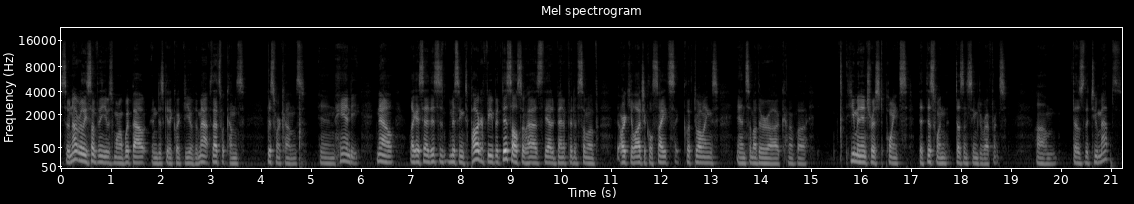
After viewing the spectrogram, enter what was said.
So not really something you just want to whip out and just get a quick view of the maps. That's what comes, this one comes in handy. Now, like I said, this is missing topography, but this also has the added benefit of some of the archaeological sites, like cliff dwellings, and some other uh, kind of uh, human interest points that this one doesn't seem to reference. Um, those are the two maps.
